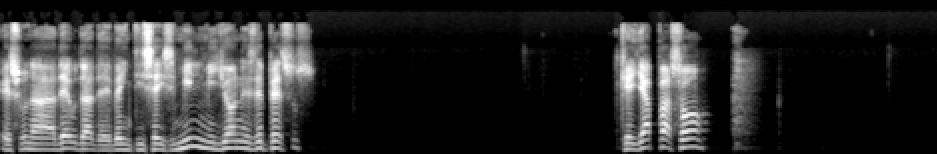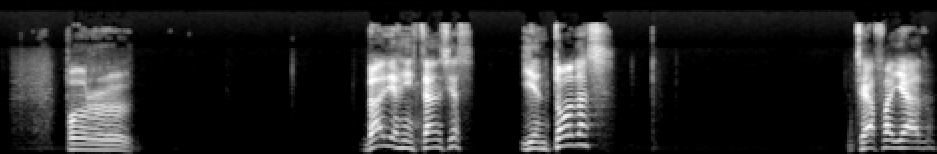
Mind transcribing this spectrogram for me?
es una deuda de 26 mil millones de pesos, que ya pasó por varias instancias y en todas se ha fallado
